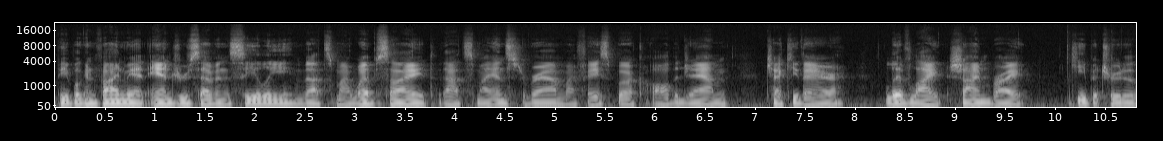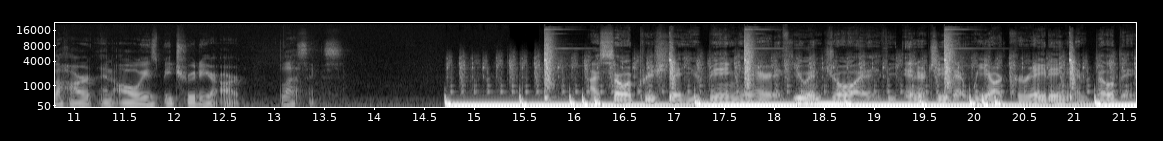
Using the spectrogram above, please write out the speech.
People can find me at Andrew7 Sealy. That's my website. That's my Instagram, my Facebook, all the jam. Check you there live light, shine bright, keep it true to the heart, and always be true to your art. Blessings. I so appreciate you being here. If you enjoy the energy that we are creating and building,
